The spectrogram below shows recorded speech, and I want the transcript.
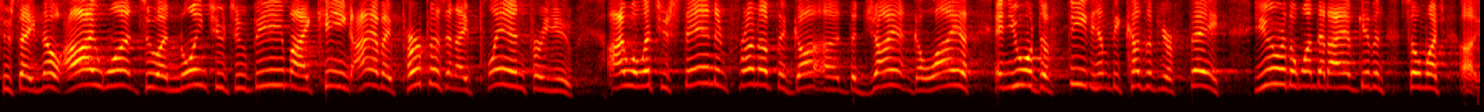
to say, No, I want to anoint you to be my king. I have a purpose and a plan for you. I will let you stand in front of the, uh, the giant Goliath and you will defeat him because of your faith. You are the one that I have given so much uh,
